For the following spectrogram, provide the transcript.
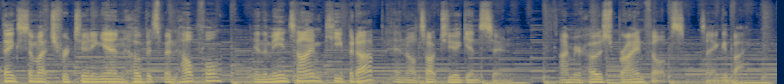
Thanks so much for tuning in. Hope it's been helpful. In the meantime, keep it up, and I'll talk to you again soon. I'm your host, Brian Phillips, saying goodbye.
